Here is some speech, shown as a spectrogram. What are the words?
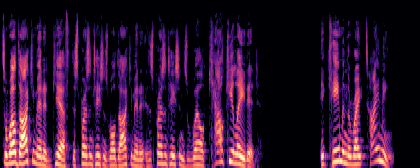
It's a well documented gift. This presentation is well documented. This presentation is well calculated. It came in the right timing.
